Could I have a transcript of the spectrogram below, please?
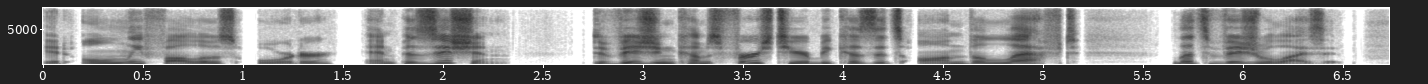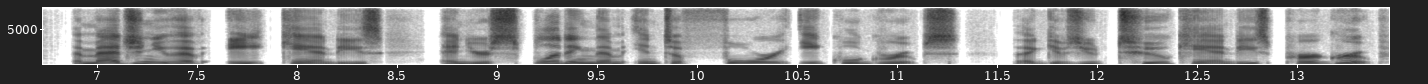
It only follows order and position. Division comes first here because it's on the left. Let's visualize it. Imagine you have 8 candies and you're splitting them into 4 equal groups. That gives you 2 candies per group.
